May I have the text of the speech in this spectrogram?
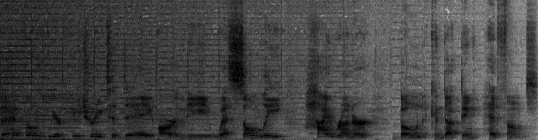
The headphones we are featuring today are the Wissonly Hi Runner bone conducting headphones.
